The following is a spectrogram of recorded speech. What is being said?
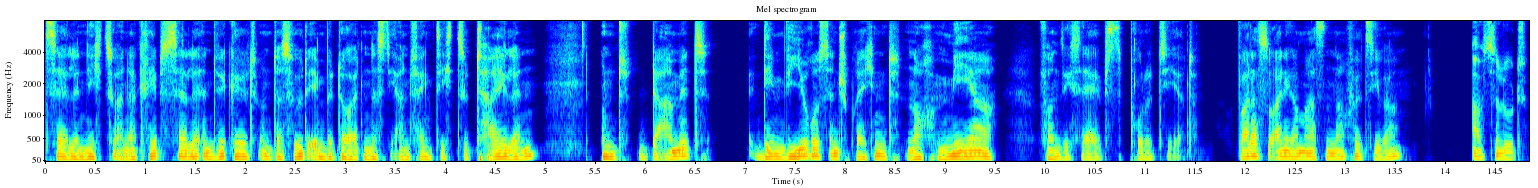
Zelle nicht zu einer Krebszelle entwickelt und das würde eben bedeuten, dass die anfängt sich zu teilen und damit dem Virus entsprechend noch mehr von sich selbst produziert. War das so einigermaßen nachvollziehbar? Absolut.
